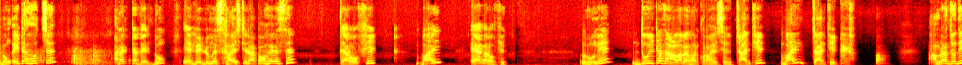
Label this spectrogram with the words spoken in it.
এবং এটা হচ্ছে আর একটা বেডরুম। এই বেডরুমের সাইজটি রাখা হয়েছে তেরো ফিট বাই এগারো ফিট রুমে দুইটা জানালা ব্যবহার করা হয়েছে, চার ফিট বাই চার ফিট আমরা যদি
